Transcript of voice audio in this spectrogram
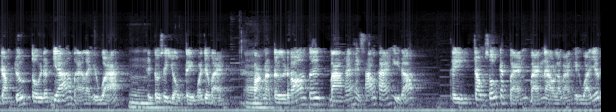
20% trước tôi đánh giá bạn là hiệu quả ừ. thì tôi sẽ dồn tiền qua cho bạn à. hoặc là từ đó tới 3 tháng hay 6 tháng gì đó thì trong số các bạn bạn nào là bạn hiệu quả nhất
